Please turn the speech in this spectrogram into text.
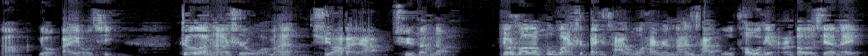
啊，有败油气。这呢是我们需要大家区分的。比如说呢，不管是北柴胡还是南柴胡，头顶上都有纤维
